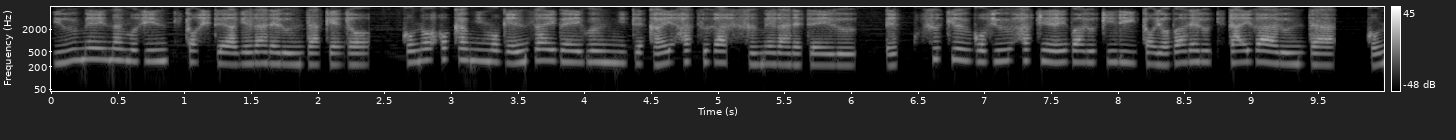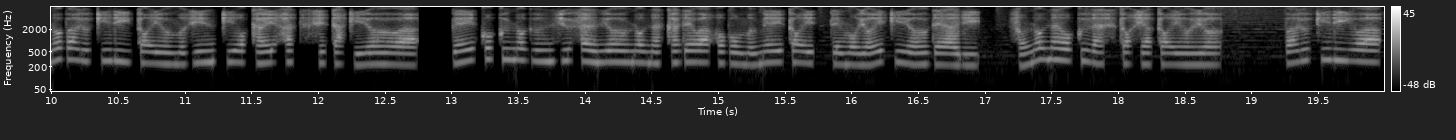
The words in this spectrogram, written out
有名な無人機として挙げられるんだけど、この他にも現在米軍にて開発が進められている、XQ58A バルキリーと呼ばれる機体があるんだ。このバルキリーという無人機を開発した企業は、米国の軍需産業の中ではほぼ無名と言っても良い企業であり、その名をクラスト社というよ。バルキリーは、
